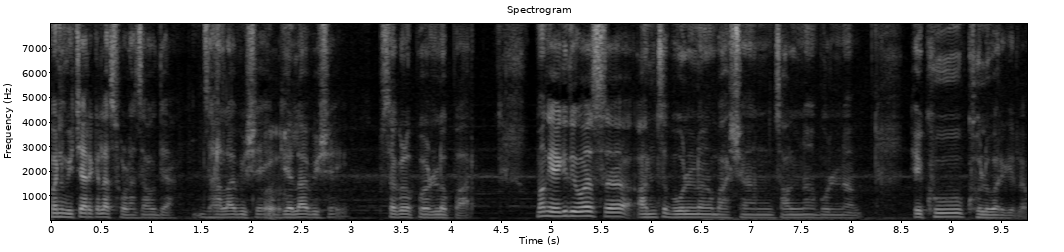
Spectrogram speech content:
पण विचार केला सोडा जाऊ द्या. झाला विषय गेला विषय. सगळं पडलं पार. मग एक दिवस आमचं बोलणं भाषण चालणं बोलणं हे खूप खोलवर गेलं.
